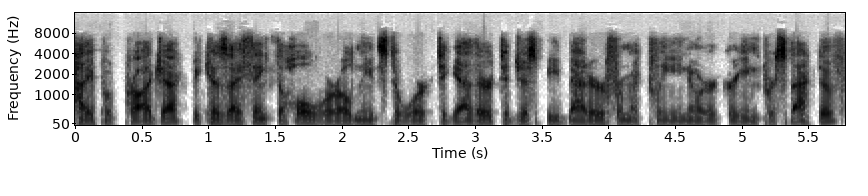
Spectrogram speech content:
type of project because i think the whole world needs to work together to just be better from a clean or a green perspective.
